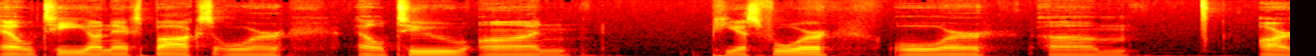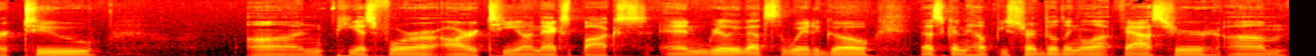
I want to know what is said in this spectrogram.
LT on Xbox or L2 on PS4 or um, R2 on PS4 or RT on Xbox. And really, that's the way to go. That's going to help you start building a lot faster. Um,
